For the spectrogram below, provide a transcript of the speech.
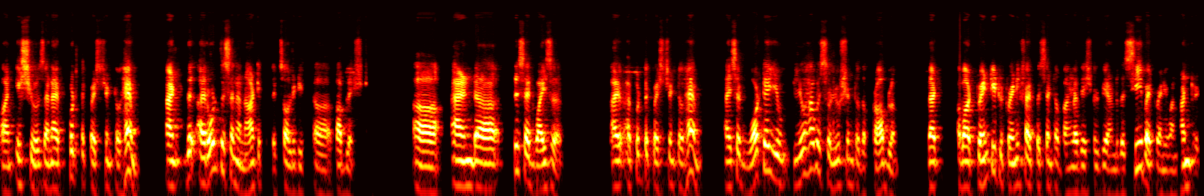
on issues, and I put the question to him. And th- I wrote this in an article; it's already uh, published. Uh, and uh, this advisor, I, I put the question to him. I said, "What are you? Do you have a solution to the problem that about 20 to 25 percent of Bangladesh will be under the sea by 2100?"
